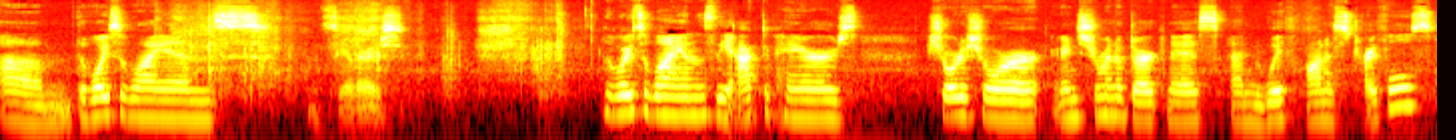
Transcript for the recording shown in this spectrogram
um, The Voice of Lions, what's the others? The Voice of Lions, The Act of Hares, Shore to Shore, Instrument of Darkness, and With Honest Trifles.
